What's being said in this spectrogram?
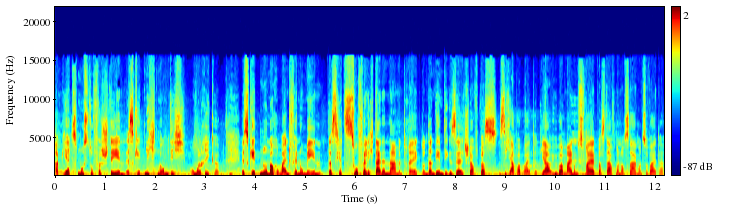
ab jetzt musst du verstehen, es geht nicht mehr um dich, um Ulrike. Es geht nur noch um ein Phänomen, das jetzt zufällig deinen Namen trägt und an dem die Gesellschaft was sich abarbeitet, ja, über Meinungsfreiheit, was darf man noch sagen und so weiter.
